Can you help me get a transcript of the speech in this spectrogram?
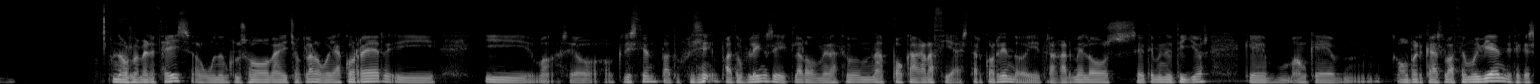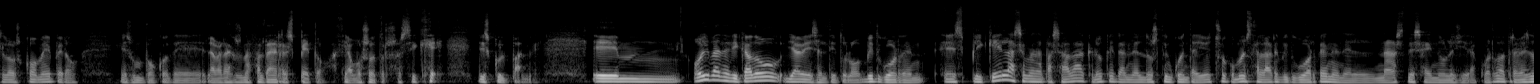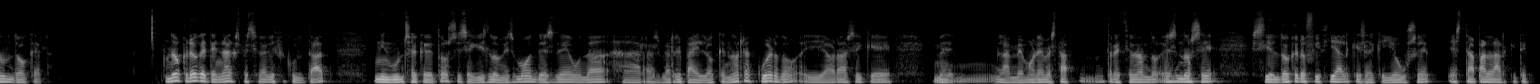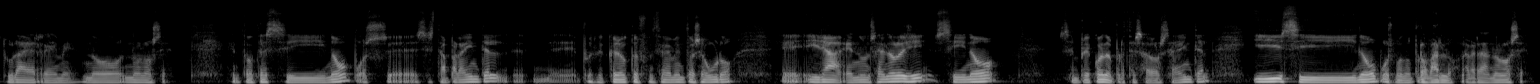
no os lo merecéis. Alguno incluso me ha dicho, claro, voy a correr y, y bueno, ha sido Cristian Patuflings y claro, me hace una poca gracia estar corriendo y tragarme los siete minutillos que aunque Overcast lo hace muy bien, dice que se los come, pero es un poco de, la verdad que es una falta de respeto hacia vosotros, así que disculpadme. Em, hoy va dedicado, ya veis el título, Bitwarden. Expliqué la semana pasada, creo que era en el 258, cómo instalar Bitwarden en el NAS de Synology, ¿de acuerdo? A través de un Docker. No creo que tenga excesiva dificultad, ningún secreto, si seguís lo mismo desde una ah, Raspberry Pi. Lo que no recuerdo, y ahora sí que la memoria me está traicionando, es no sé si el Docker oficial, que es el que yo usé, está para la arquitectura RM. No, no lo sé. Entonces, si no, pues eh, si está para Intel, eh, porque creo que el funcionamiento seguro eh, irá en un Synology. Si no, siempre cuando el procesador sea Intel. Y si no, pues bueno, probarlo. La verdad, no lo sé.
